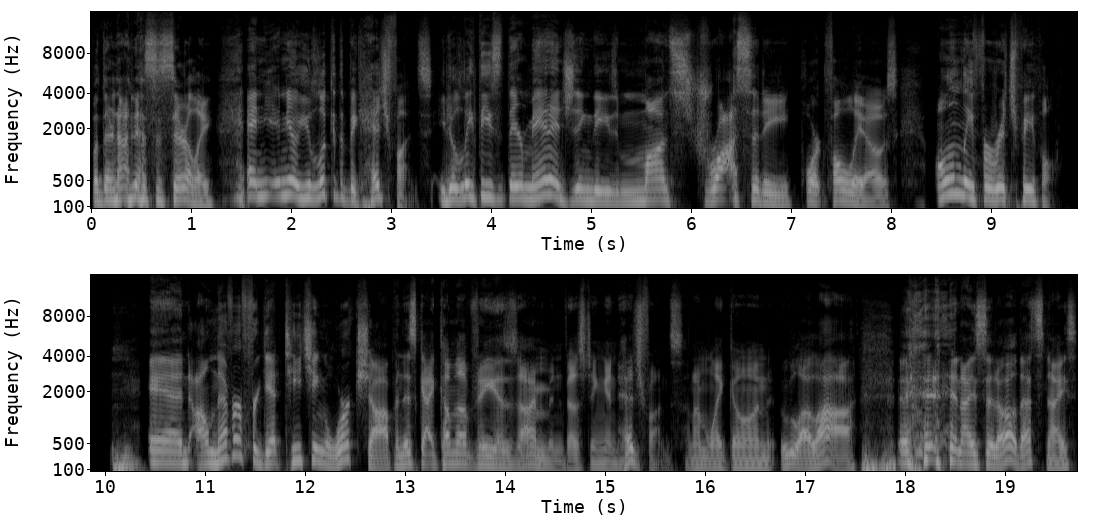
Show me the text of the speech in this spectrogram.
but they're not necessarily. And you know, you look at the big hedge funds. You know, like these they're managing these monstrosity portfolios only for rich people. Mm-hmm. And I'll never forget teaching a workshop, and this guy comes up to me and says, I'm investing in hedge funds. And I'm like going, ooh la la. and I said, Oh, that's nice.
